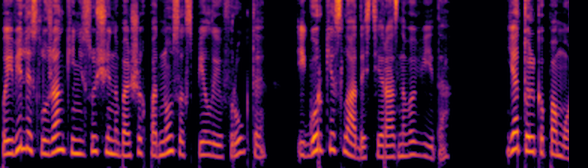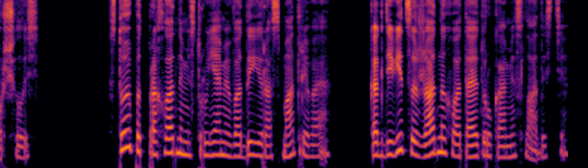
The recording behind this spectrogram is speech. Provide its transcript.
Появились служанки, несущие на больших подносах спелые фрукты и горки сладостей разного вида. Я только поморщилась. Стоя под прохладными струями воды и рассматривая, как девица жадно хватает руками сладости.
